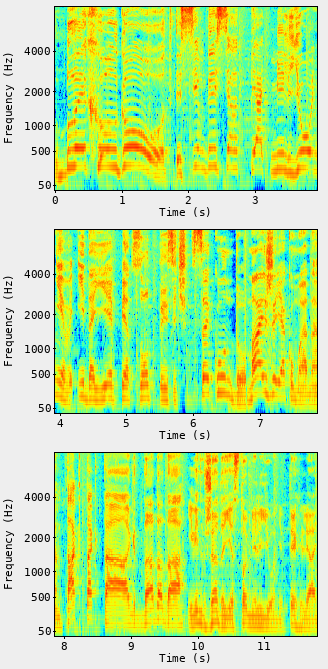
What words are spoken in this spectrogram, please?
Black Hole Goat 75 мільйонів і дає 500 тисяч в секунду. Майже як у мене. Так, так, так, да-да-да. І він вже дає 100 мільйонів. Ти глянь.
